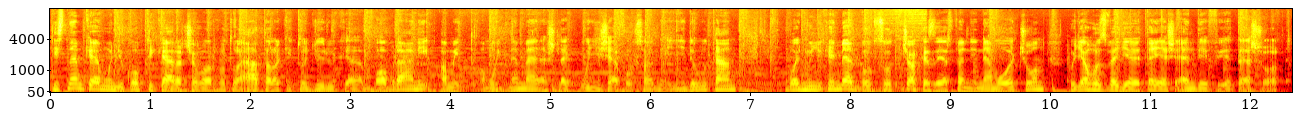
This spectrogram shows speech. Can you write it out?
hisz nem kell mondjuk optikára csavarható átalakító gyűrűkkel babrálni, amit amúgy nem mellesleg úgyis el fogsz adni egy idő után, vagy mondjuk egy Madboxot csak ezért venni nem olcsón, hogy ahhoz vegyél egy teljes ND filtersort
